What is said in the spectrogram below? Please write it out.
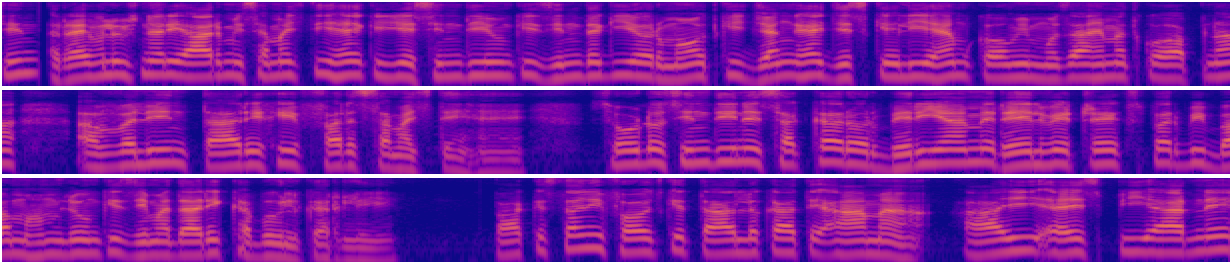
سندھ ریولوشنری آرمی سمجھتی ہے کہ یہ سندھیوں کی زندگی اور موت کی جنگ ہے، جس کے لیے ہم قومی مزاحمت کو اپنا اولین تاریخی فرض سمجھتے ہیں۔ سوڈو سندھی نے سکھر اور بھیریا میں ریلوے ٹریکس پر بھی بم حملوں کی ذمہ داری قبول کر لی۔ پاکستانی فوج کے تعلقات عامہ آئی ایس پی آر نے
